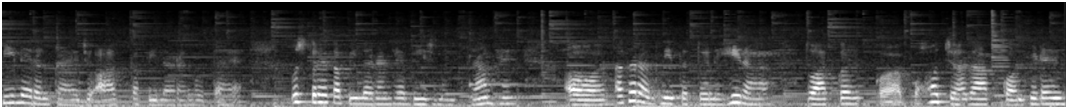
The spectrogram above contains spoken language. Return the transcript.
पीले रंग का है, जो आग का पीला रंग होता है। उस तरह का पीला रंग है बीज मंत्रम है। और अगर अग्नि तत्व नहीं रहा तो आपका बहुत ज़्यादा आप कॉन्फिडेंस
